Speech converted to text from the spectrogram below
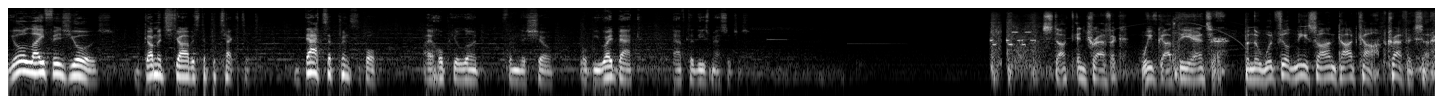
your life is yours. Government's job is to protect it. That's a principle I hope you learned from this show. We'll be right back after these messages. Stuck in traffic? We've got the answer from the WoodfieldNissan.com Traffic Center.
